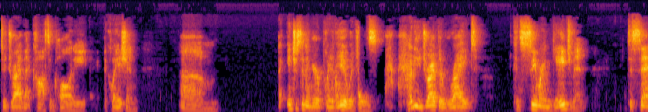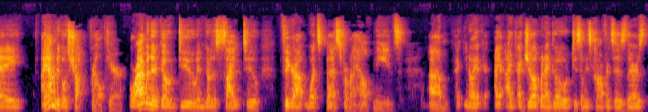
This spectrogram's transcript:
to drive that cost and quality equation. Um, interested in your point of view, which is how do you drive the right consumer engagement to say, I am going to go shop for healthcare, or I'm going to go do and go to the site to figure out what's best for my health needs. Um, I, you know, I, I, I joke when I go to some of these conferences, there's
